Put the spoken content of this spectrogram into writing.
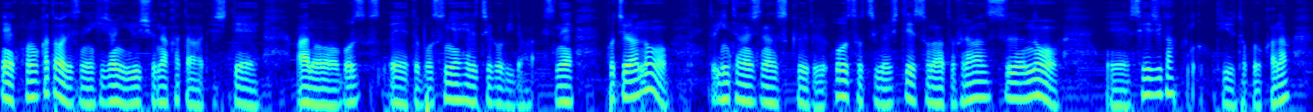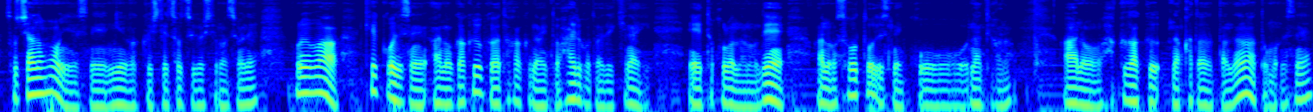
えー、この方はですね、非常に優秀な方でして、あの、ボス、えっ、ー、と、ボスニア・ヘルツェゴビナですね、こちらの、インターナショナルスクールを卒業して、その後フランスの、えー、政治学院っていうところかな。そちらの方にですね、入学して卒業してますよね。これは結構ですね、あの、学力が高くないと入ることはできない、えー、ところなので、あの、相当ですね、こう、なんていうかな、あの、博学な方だったんだなと思うんですね。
